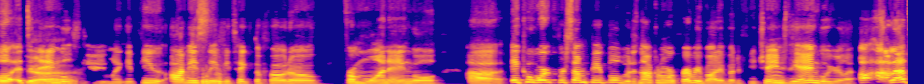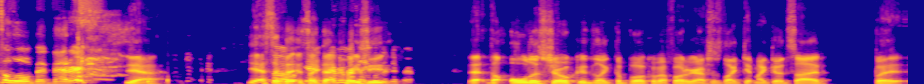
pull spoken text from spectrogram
Well, it's yeah. an angles game. Like if you obviously if you take the photo from one angle uh it could work for some people but it's not going to work for everybody but if you change the angle you're like oh that's a little bit better yeah yeah it's like so, that it's yeah, like that crazy that the oldest joke in like the book about photographs is like get my good side but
